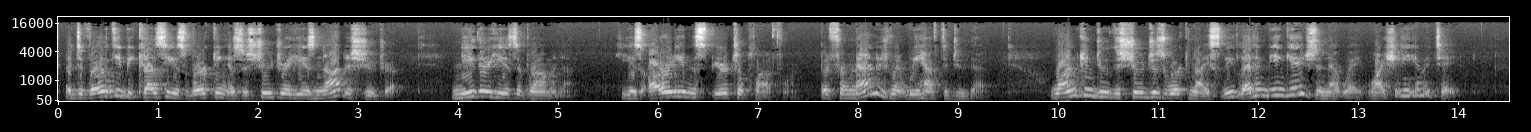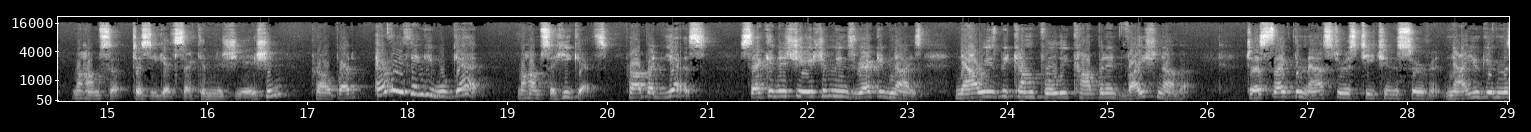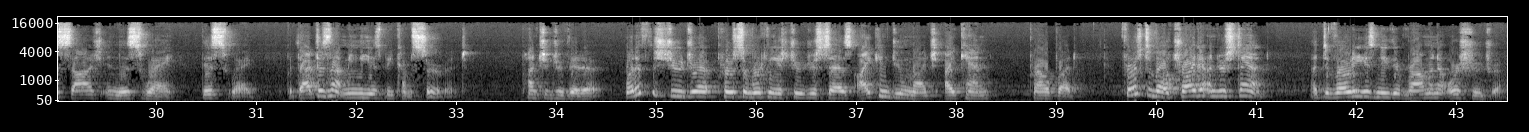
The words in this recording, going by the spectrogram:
A devotee, because he is working as a Shudra, he is not a Shudra. Neither he is a Brahmana. He is already in the spiritual platform. But for management, we have to do that. One can do the Shudra's work nicely. Let him be engaged in that way. Why should he imitate? Mahamsa, does he get second initiation? Prabhupada, everything he will get. Mahamsa, he gets. Prabhupada, yes. Second initiation means recognize. Now he's become fully competent Vaishnava. Just like the master is teaching the servant. Now you give massage in this way, this way. But that does not mean he has become servant. Panchadravida. What if the Shudra, person working as Shudra, says, I can do much, I can, Prabhupada? First of all, try to understand. A devotee is neither Brahmana or Shudra.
